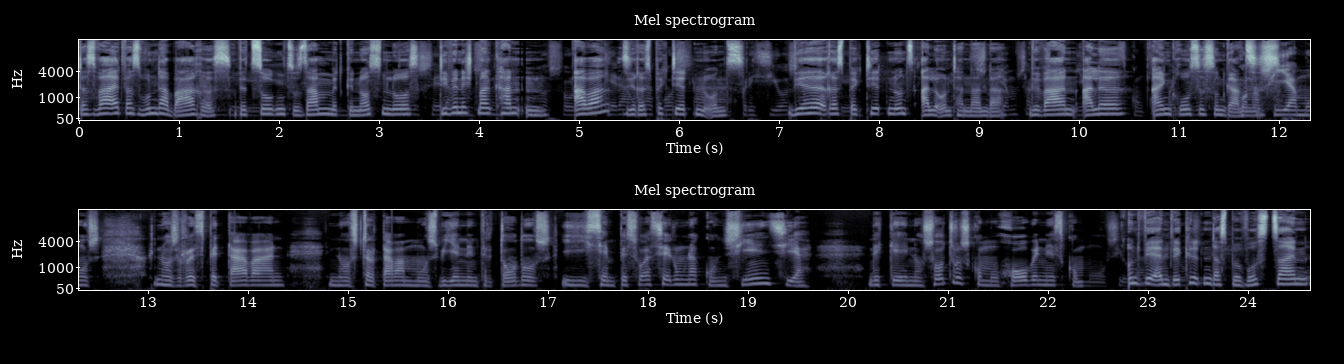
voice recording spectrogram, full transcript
Das war etwas Wunderbares. Wir zogen zusammen mit Genossen los, die wir nicht mal kannten, aber sie respektierten uns. Wir respektierten uns alle untereinander. Wir waren alle ein großes und Ganzes. Nos respetaban, nos tratábamos bien entre todos y se empezó a hacer una conciencia und wir entwickelten das Bewusstsein,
